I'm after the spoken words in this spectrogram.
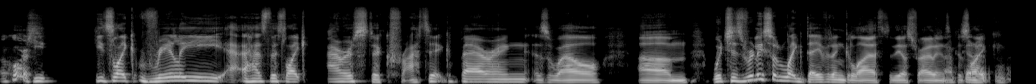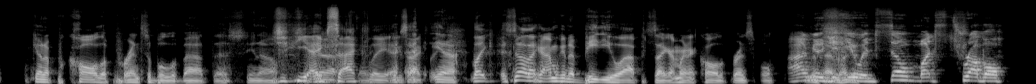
Of course. he he's like really has this like aristocratic bearing as well um which is really sort of like david and goliath to the australians because like I'm gonna call the principal about this. You know. yeah, Yeah. exactly exactly You know, like it's not like I'm gonna beat you up. It's like I'm gonna call the principal. I'm gonna get you in so much trouble.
